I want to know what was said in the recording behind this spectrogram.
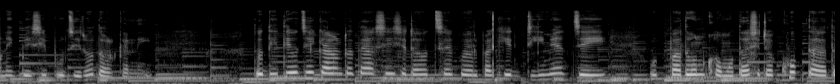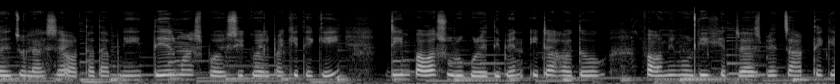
অনেক বেশি পুঁজিরও দরকার নেই। তো দ্বিতীয় যে কারণটাতে আসি সেটা হচ্ছে কোয়েল পাখির ডিমের যেই উৎপাদন ক্ষমতা সেটা খুব তাড়াতাড়ি চলে আসে, অর্থাৎ আপনি দেড় মাস বয়সী কোয়েল পাখি থেকেই ডিম পাওয়া শুরু করে দিবেন। এটা হয়তো ফার্মি মুরগির ক্ষেত্রে আসবে চার থেকে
